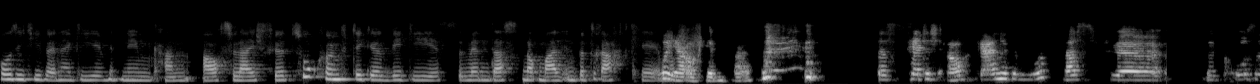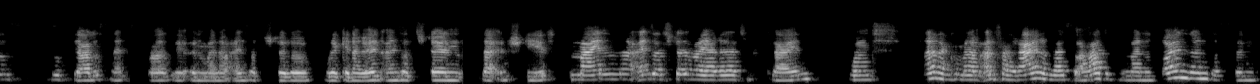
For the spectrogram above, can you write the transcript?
positive Energie mitnehmen kann, auch vielleicht für zukünftige WGs, wenn das nochmal in Betracht käme. Oh ja, auf jeden Fall. Das hätte ich auch gerne gewusst, was für ein großes soziales Netz quasi in meiner Einsatzstelle oder generellen Einsatzstellen da entsteht. Meine Einsatzstelle war ja relativ klein und na, dann kommt man am Anfang rein und weiß so, aha, das sind meine Freundinnen, das sind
